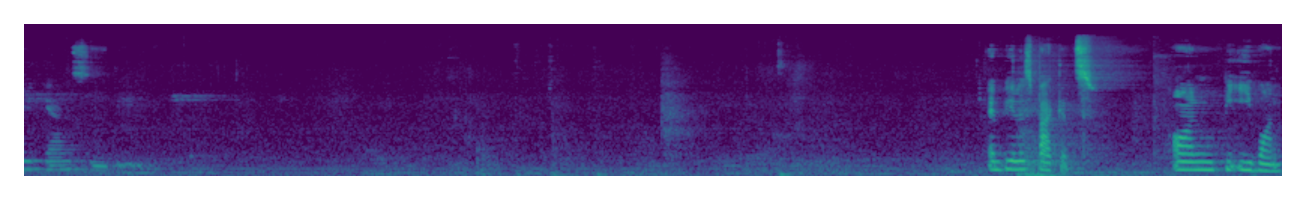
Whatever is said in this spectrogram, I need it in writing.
you can see. MPLS packets on PE1.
